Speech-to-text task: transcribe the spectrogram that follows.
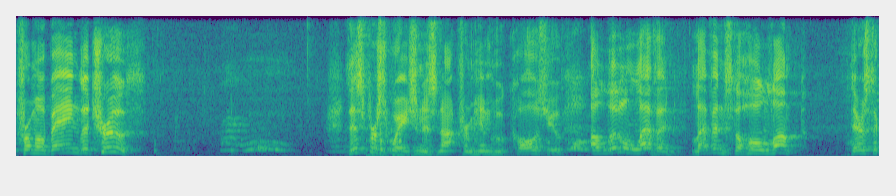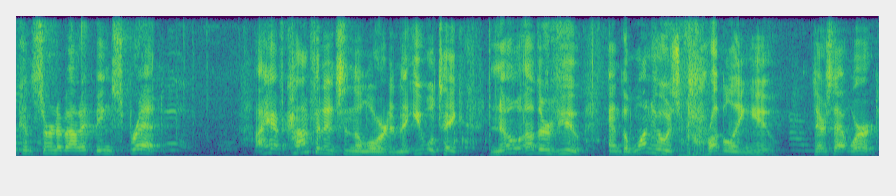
From obeying the truth. This persuasion is not from him who calls you. A little leaven leavens the whole lump. There's the concern about it being spread. I have confidence in the Lord and that you will take no other view. And the one who is troubling you, there's that word,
